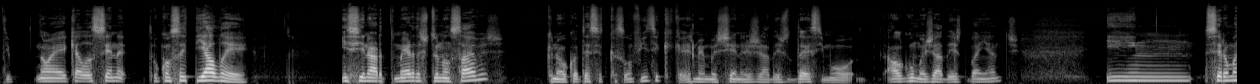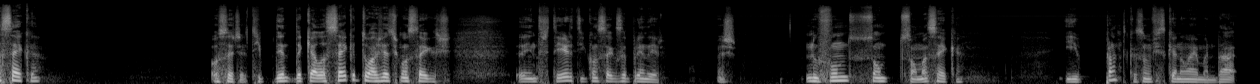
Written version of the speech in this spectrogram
Tipo, não é aquela cena. O conceito de aula é ensinar-te merdas que tu não sabes, que não acontece em educação física, que é as mesmas cenas já desde o décimo, ou algumas já desde bem antes, e hum, ser uma seca. Ou seja, tipo, dentro daquela seca tu às vezes consegues eh, entreter-te e consegues aprender. Mas no fundo são, são uma seca. E pronto, educação física não é, mano. Dá,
